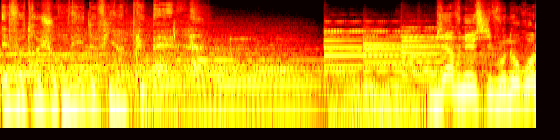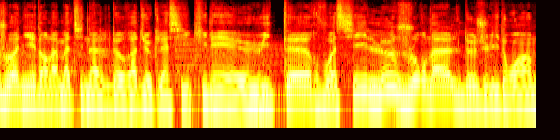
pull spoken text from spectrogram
Et votre journée devient plus belle. Bienvenue si vous nous rejoignez dans la matinale de Radio Classique. Il est 8h. Voici le journal de Julie Drouin.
